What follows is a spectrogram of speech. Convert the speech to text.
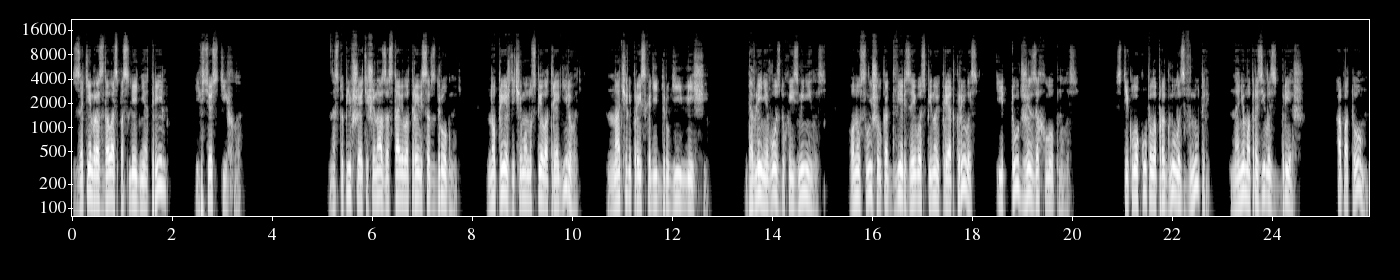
Затем раздалась последняя трель, и все стихло. Наступившая тишина заставила Тревиса вздрогнуть, но прежде чем он успел отреагировать, начали происходить другие вещи. Давление воздуха изменилось. Он услышал, как дверь за его спиной приоткрылась и тут же захлопнулась. Стекло купола прогнулось внутрь, на нем отразилась брешь. А потом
